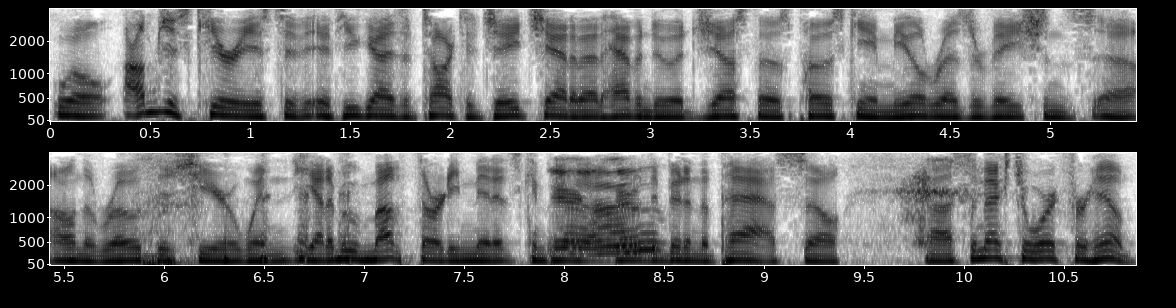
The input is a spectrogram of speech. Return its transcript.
Well, I'm just curious to, if you guys have talked to Jay Chat about having to adjust those post game meal reservations uh, on the road this year when you got to move them up 30 minutes compared to where they've been in the past. So, uh, some extra work for him.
